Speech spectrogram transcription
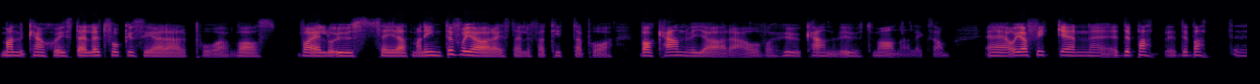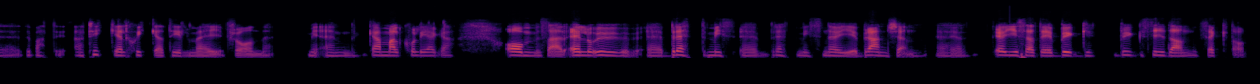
man kanske istället fokuserar på vad, vad LOU säger att man inte får göra istället för att titta på vad kan vi göra och vad, hur kan vi utmana. Liksom. Eh, och jag fick en eh, debatt, debatt, eh, debattartikel skickad till mig från en gammal kollega om så här, LOU, eh, brett, miss, eh, brett missnöje i branschen. Eh, jag gissar att det är bygg, byggsidan, sektorn.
